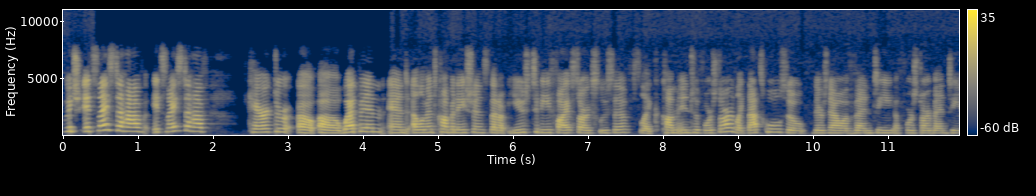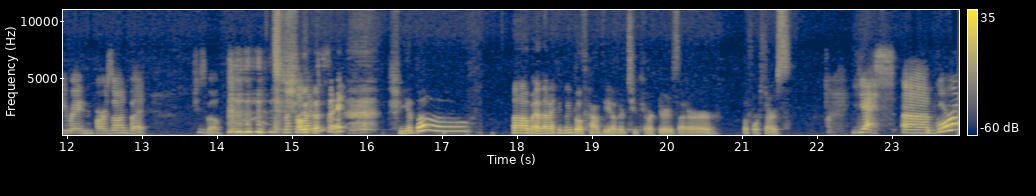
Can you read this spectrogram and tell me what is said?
which it's nice to have it's nice to have character uh, uh weapon and element combinations that used to be five star exclusives like come into four star like that's cool so there's now a venti a four star venti right in farzan but she's a bow that's all i have to say She a bow. Um, and then I think we both have the other two characters that are the four stars. yes um goro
